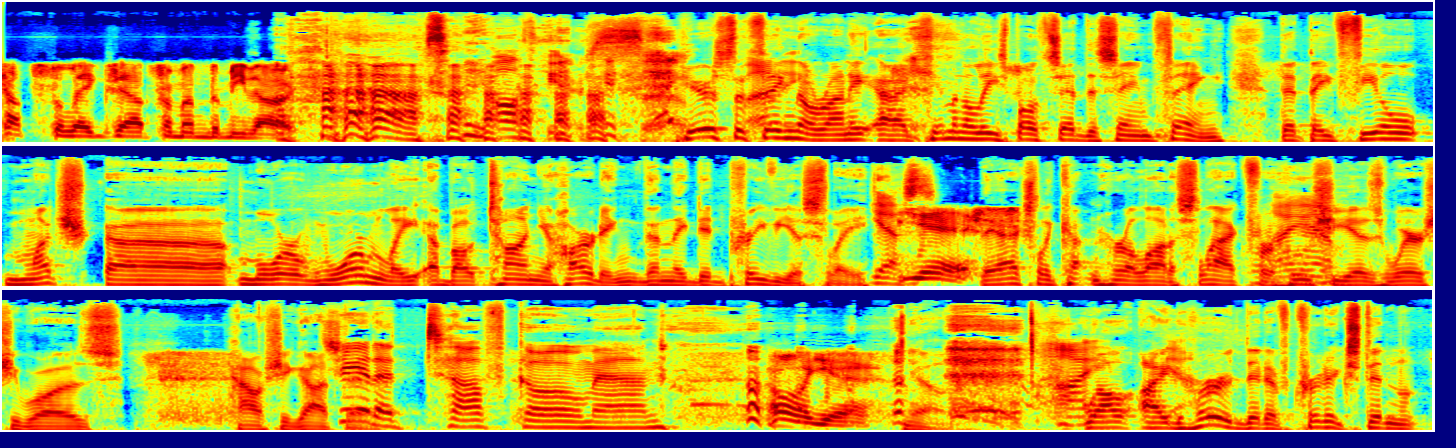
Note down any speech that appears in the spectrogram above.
cuts the legs out from under me, though. Oh, so Here's the thing, though, Ronnie. Uh, Kim and Alece both said the same thing that they feel much uh, more warmly about Tonya Harding than they did previously. Yes. yes. They actually cutting her a lot of slack for I who am. she is, where she was, how she got She there. She had a tough go, man. Oh, yeah. yeah. well, I'd heard that if critics didn't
